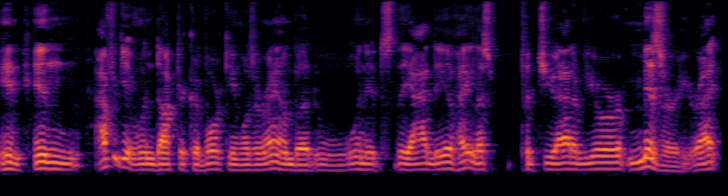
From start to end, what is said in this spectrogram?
in in I forget when Dr. Kevorkian was around but when it's the idea of hey let's put you out of your misery right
